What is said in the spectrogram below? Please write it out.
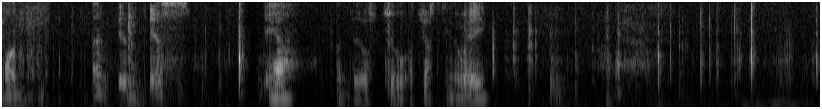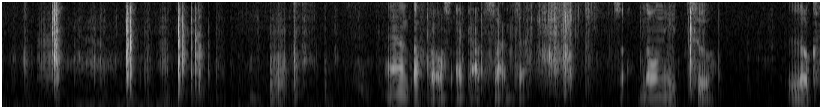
one. And it is here and those two are just in the way. And of course I got Santa. So no need to look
